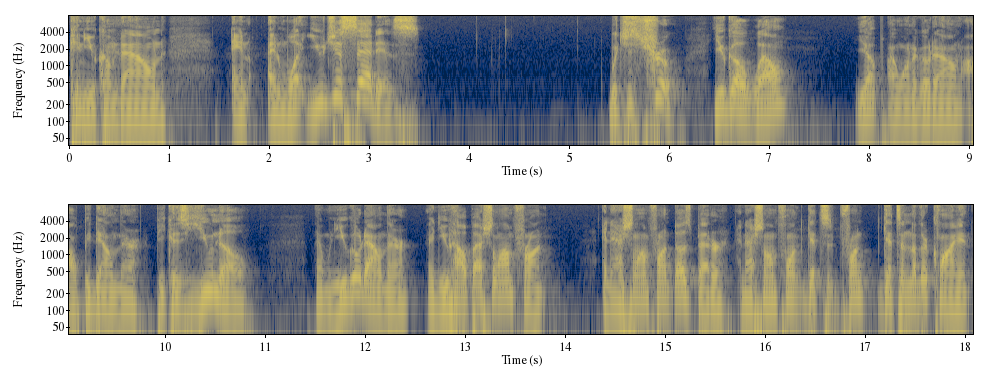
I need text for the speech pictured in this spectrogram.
can you come down? And and what you just said is which is true. You go well yep i want to go down i'll be down there because you know that when you go down there and you help echelon front and echelon front does better and echelon front gets front gets another client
